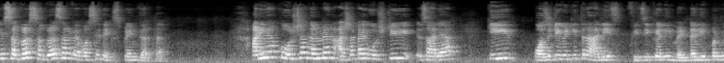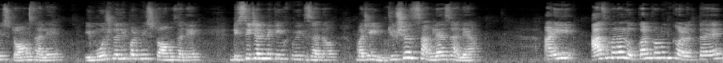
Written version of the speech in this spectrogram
हे सगळं सगळं सर व्यवस्थित एक्सप्लेन करतात. आणि या कोर्सच्या दरम्यान अशा काही गोष्टी झाल्या की पॉझिटिव्हिटी तर आलीच फिजिकली मेंटली पण मी स्ट्रॉंग झाले इमोशनली पण मी स्ट्रॉंग झाले डिसिजन मेकिंग क्विक झालं माझे इंट्युशन्स चांगल्या झाल्या. आणि आज मला लोकांकडून कळतंय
